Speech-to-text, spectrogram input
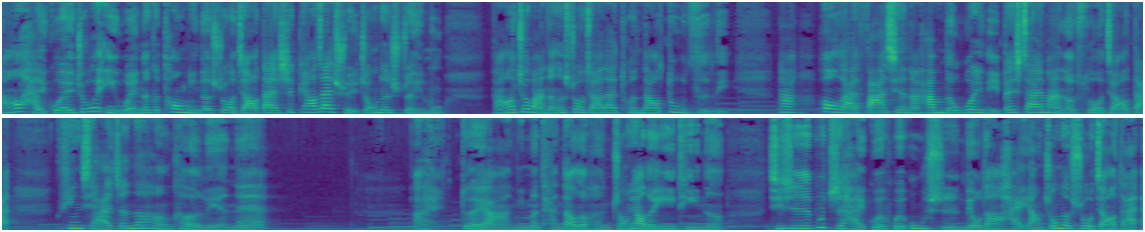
然后海龟就会以为那个透明的塑胶袋是飘在水中的水母，然后就把那个塑胶袋吞到肚子里。那后来发现呢，他们的胃里被塞满了塑胶袋，听起来真的很可怜呢。哎，对啊，你们谈到了很重要的议题呢。其实不止海龟会误食流到海洋中的塑胶袋，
